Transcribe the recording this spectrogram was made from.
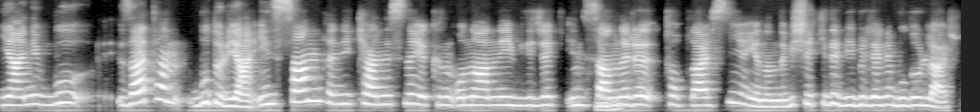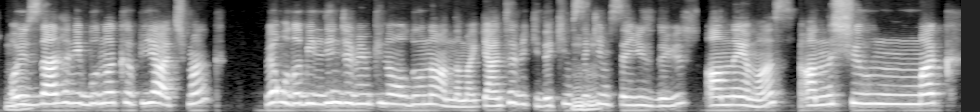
Yani bu zaten budur yani insan hani kendisine yakın onu anlayabilecek insanları toplarsın ya yanında bir şekilde birbirlerini bulurlar. Hı O yüzden hani buna kapıyı açmak ve olabildiğince mümkün olduğunu anlamak. Yani tabii ki de kimse Hı hı. kimse yüzde yüz anlayamaz. Anlaşılmak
